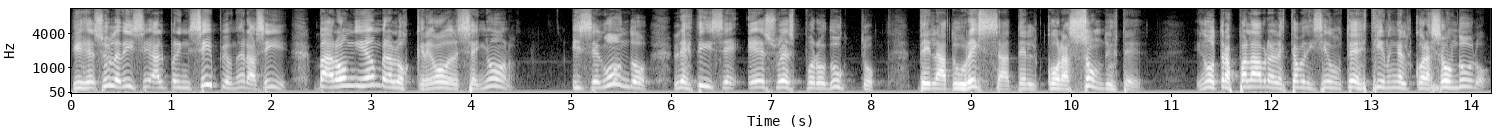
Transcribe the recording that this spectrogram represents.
Y Jesús le dice, al principio no era así. Varón y hembra los creó del Señor. Y segundo, les dice, eso es producto de la dureza del corazón de usted. En otras palabras, le estaba diciendo, ustedes tienen el corazón duro.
